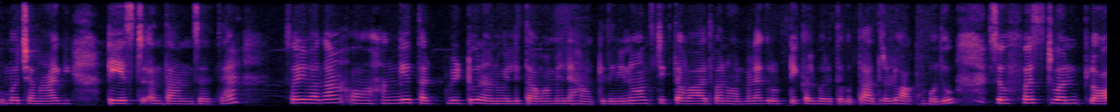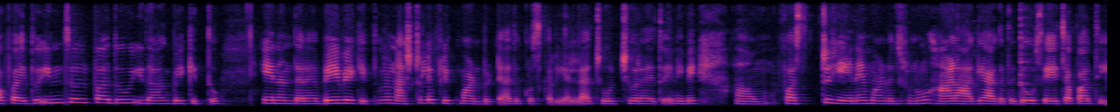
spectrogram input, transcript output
ತುಂಬ ಚೆನ್ನಾಗಿ ಟೇಸ್ಟ್ ಅಂತ ಅನಿಸುತ್ತೆ. ಸೊ ಇವಾಗ ಹಾಗೆ ತಟ್ಬಿಟ್ಟು ನಾನು ಇಲ್ಲಿ ತವ ಮೇಲೆ ಹಾಕಿದ್ದೀನಿ. ನಾನ್ ಸ್ಟಿಕ್ ತವ ಅಥವಾ ನಾರ್ಮಲಾಗಿ ರೊಟ್ಟಿ ಕಲ್ಲು ಬರುತ್ತೆ ಗೊತ್ತಾ? ಅದರಲ್ಲೂ ಹಾಕ್ಬೋದು. ಸೊ ಫಸ್ಟ್ ಒಂದು ಫ್ಲಾಪ್ ಆಯಿತು. ಇನ್ನು ಸ್ವಲ್ಪ ಅದು ಇದಾಗಬೇಕಿತ್ತು. ಏನಂತಾರೆ? ಬೇಯಬೇಕಿತ್ತು. ನಾನು ಅಷ್ಟರಲ್ಲೇ ಫ್ಲಿಪ್ ಮಾಡಿಬಿಟ್ಟೆ. ಅದಕ್ಕೋಸ್ಕರ ಎಲ್ಲ ಚೂರು ಚೂರಾಯಿತು ಎನಿವೆ ಫಸ್ಟ್ ಏನೇ ಮಾಡಿದ್ರು ಹಾಳಾಗೇ ಆಗುತ್ತೆ. ದೋಸೆ, ಚಪಾತಿ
